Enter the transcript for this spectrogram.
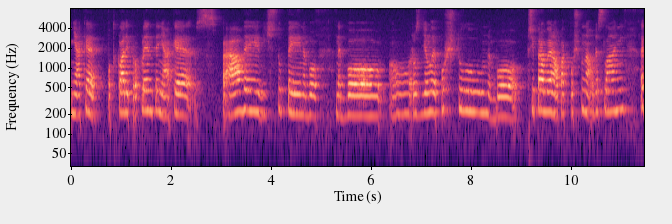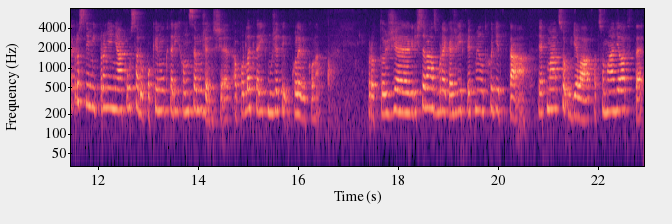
nějaké podklady pro klienty, nějaké zprávy, výstupy nebo, nebo rozděluje poštu nebo připravuje naopak poštu na odeslání, tak prostě mít pro něj nějakou sadu pokynů, kterých on se může držet a podle kterých může ty úkoly vykonat. Protože když se vás bude každých pět minut chodit ptát, jak má co udělat a co má dělat teď,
